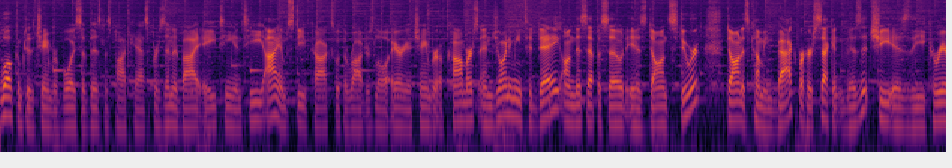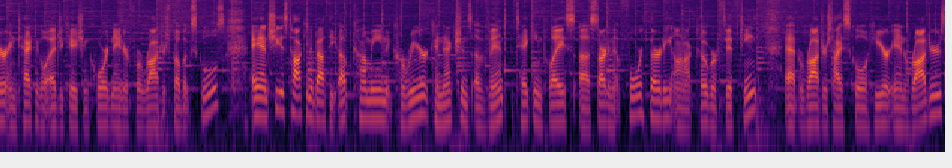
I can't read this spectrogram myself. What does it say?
Welcome to the Chamber Voice of Business podcast presented by AT&T. I am Steve Cox with the Rogers Lowell Area Chamber of Commerce and joining me today on this episode is Dawn Stewart. Dawn is coming back for her second visit. She is the Career and Technical Education Coordinator for Rogers Public Schools and she is talking about the upcoming Career Connections event taking place uh, starting at 4:30 on October 15th at Rogers High School here in Rogers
